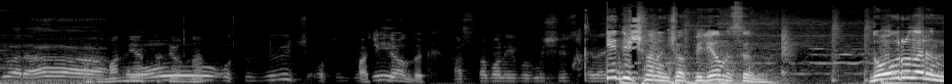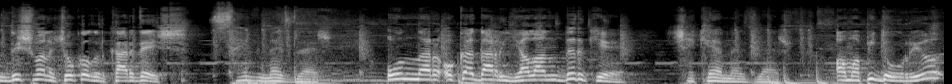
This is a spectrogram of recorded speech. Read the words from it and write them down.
kilo var ha. O zaman niye sıkıyorsun lan? Oo, 33, 37. Kaç kilo aldık? Kastamonu'yu bulmuşuz. Evet. Niye düşmanın çok biliyor musun? Doğruların düşmanı çok olur kardeş. Sevmezler. Onlar o kadar yalandır ki çekemezler. Ama bir doğruyu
